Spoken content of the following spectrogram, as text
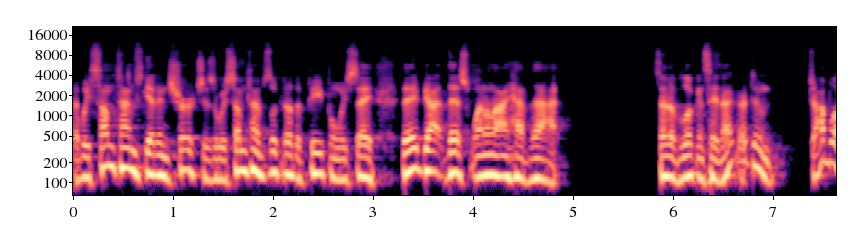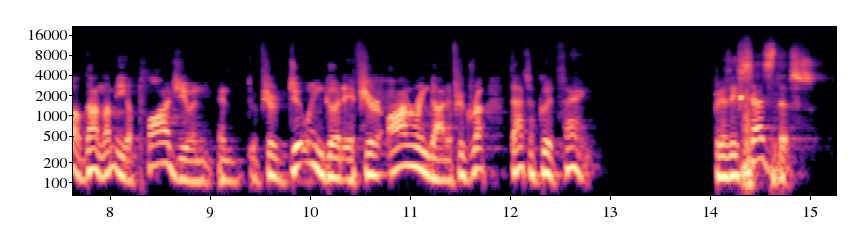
that we sometimes get in churches or we sometimes look at other people and we say, they've got this, why don't I have that? Instead of looking and say, that they're doing job well done. Let me applaud you. And, and if you're doing good, if you're honoring God, if you're growing, that's a good thing. Because he says this,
